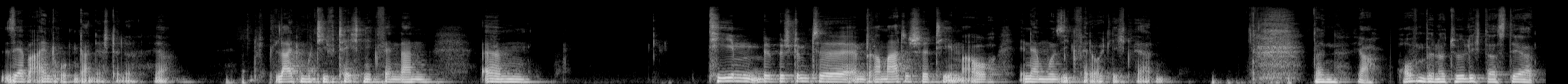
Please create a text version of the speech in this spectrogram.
sehr beeindruckend an der Stelle, ja. Leitmotivtechnik, wenn dann ähm, Themen, be bestimmte ähm, dramatische Themen auch in der Musik verdeutlicht werden. Dann ja, hoffen wir natürlich, dass der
